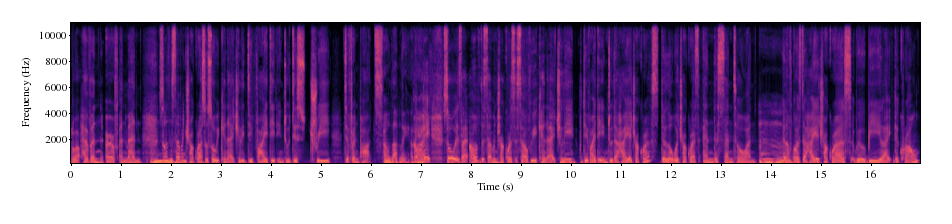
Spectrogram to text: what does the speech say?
about heaven, earth, and man. So the mm. seven chakras also, we can actually divide it into these three different parts. Oh, lovely. Okay. All right. So it's like out of the seven chakras itself, we can actually divide it into the higher chakras, the lower chakras, and the center one. Mm. And of course, the higher chakras will be like the crown,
